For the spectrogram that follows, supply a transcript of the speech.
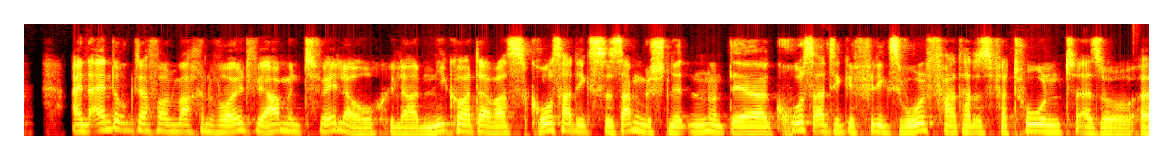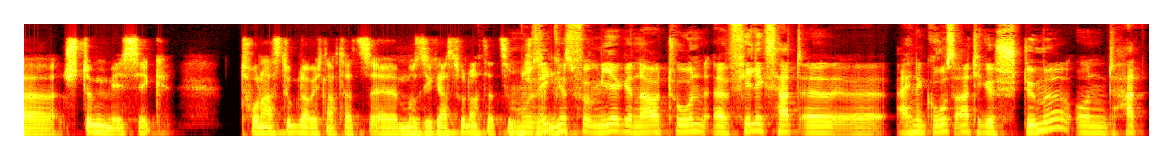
einen Eindruck davon machen wollt, wir haben einen Trailer hochgeladen. Nico hat da was Großartiges zusammengeschnitten und der großartige Felix Wohlfahrt hat es vertont, also äh, stimmmäßig. Ton hast du, glaube ich, noch dazu, äh, Musik hast du noch dazu. Musik ist von mir, genau, Ton. Äh, Felix hat äh, eine großartige Stimme und hat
